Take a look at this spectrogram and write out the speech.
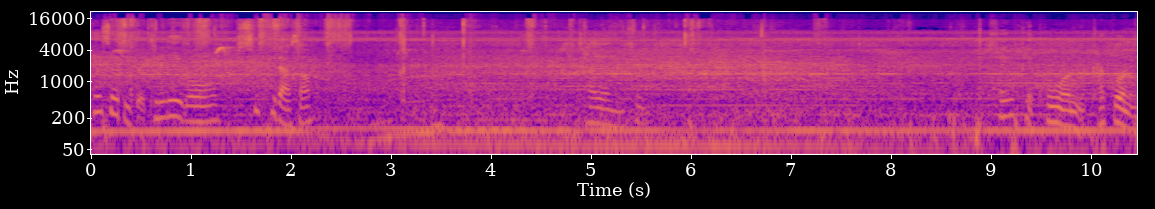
새소리도 들리고 숲이라서 생태 공원 갖고 오는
